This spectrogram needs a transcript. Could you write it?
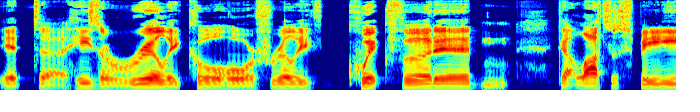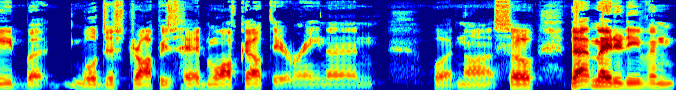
it uh, he's a really cool horse, really quick footed and got lots of speed, but will just drop his head and walk out the arena and whatnot. So that made it even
